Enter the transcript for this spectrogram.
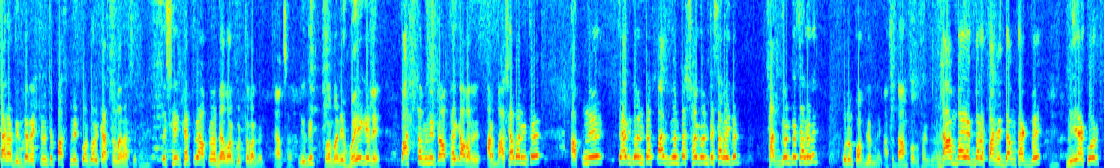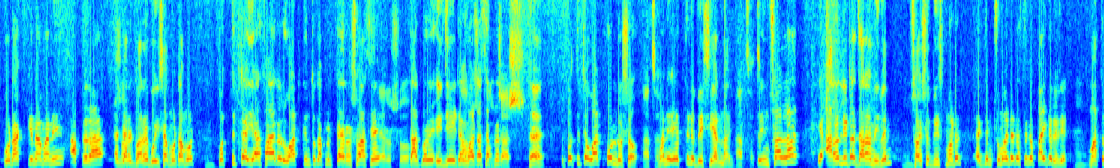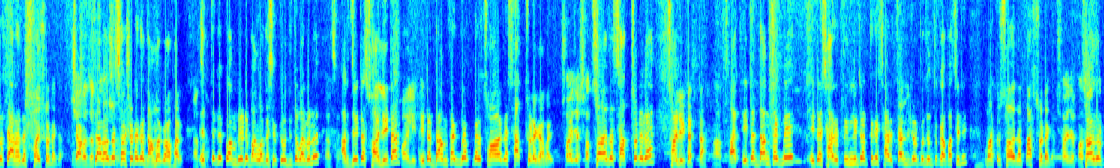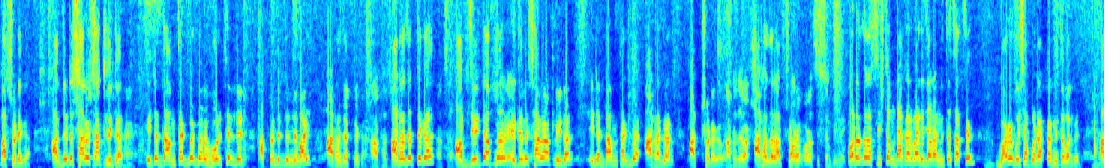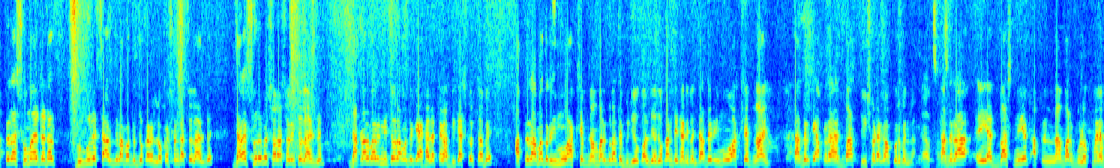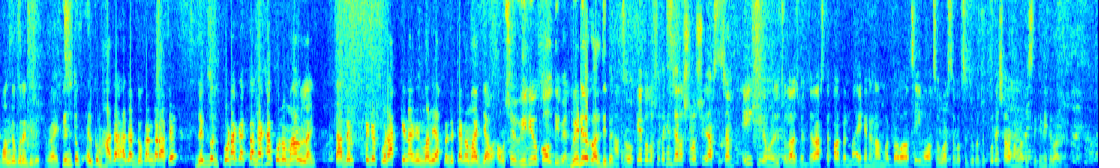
সারাদিন যারা রেস্টুরেন্টে পাঁচ মিনিট পর পরে কাস্টমার আসে তো সেই ক্ষেত্রে আপনারা ব্যবহার করতে পারবেন। আচ্ছা। যদি মানে হয়ে গেলে পাঁচটা মিনিট অফ থেকে আবার আর বাসা বাড়িতে আপনি চার ঘণ্টা পাঁচ ঘণ্টা ছয় ঘণ্টা চালাইবেন সাত ঘণ্টা চালাবেন কোনো প্রবলেম নাই। আচ্ছা দাম কত থাকবে? দাম ভাই একবারে পানির দাম থাকবে। মিয়াকোর প্রোডাক্ট কেনা মানে আপনারা একবারে ঘরে বৈশা মোটামুট। প্রত্যেকটা ইয়ার ফায়ারের ওয়াট কিন্তু আপনার তেরোশো আছে। তারপরে এই যে এটার ওয়াট আছে আপনার হ্যাঁ প্রত্যেকটা ওয়াট পনেরোশো। আচ্ছা। মানে এর থেকে বেশি আর নাই। আচ্ছা তো ইনশাল্লাহ এই আড়াই লিটার যারা নেবেন ছয়শো বিশ মডেল একদম সুমাই ট্রেডার্স থেকে পাইকারি রেট মাত্র চার হাজার ছয়শো টাকা। চার হাজার ছয়শো। টাকা ধামাকা অফার এর থেকে কম রেটে বাংলাদেশের কেউ দিতে পারবে না। আচ্ছা। আর যেটা ছয় লিটার এটার দাম থাকবে আপনার ছয় হাজার সাতশো টাকা ভাই। ছয় হাজার সাতশো। টাকা ছয় লিটারটা আচ্ছা। আর এটার দাম থাকবে এটা সাড়ে তিন লিটার থেকে সাড়ে চার লিটার পর্যন্ত ক্যাপাসিটি মাত্র ছয় হাজার পাঁচশো টাকা। ছয় হাজার পাঁচশো। টাকা। আর যেটা সাড়ে সাত লিটার হ্যাঁ। এটার দাম থাকবে একবারে হোলসেল রেট আপনাদের জন্য ভাই আট হাজার টাকা। আট হাজার। টাকা। আচ্ছা। আর যেটা আপনার এখানে সাড়ে আট লিটার এটার দাম থাকবে আট হাজার আটশো টাকা আট হাজার আটশো। অর্ডার টাকা। করার সিস্টেম কি অর্ডার করার সিস্টেম ঢাকার বাইরে যারা নিতে চাচ্ছেন ঘরে বৈশা প্রোডাক্টটা নিতে পারবেন। আপনারা সময় এটা গুগলে সার্চ দিলে আমাদের দোকানের লোকেশনটা চলে আসবে। যারা শোরুমে সরাসরি চলে আসবেন ঢাকার বাইরে নিতে হলে আমাদেরকে এক হাজার টাকা বিকাশ করতে হবে। আপনারা আমাদের ইমো ওয়ার্কশেপ নাম্বারগুলোতে ভিডিও কল দিয়ে দোকান থেকে নেবেন যাদের ইমো ওয়ার্কশেপ নাই তাদেরকে আপনারা অ্যাডভান্স দুইশো টাকা করবেন না। আচ্ছা, তাদেরা এই অ্যাডভান্স নিয়ে আপনার নাম্বার ব্লক মারা বন্ধ করে দিবে। কিন্তু এরকম হাজার হাজার দোকানদার আছে দেখবেন প্রোডাক্ট একটা দেখা কোনো মাল নাই। তাদের থেকে প্রোডাক্ট কেনা মানে আপনাদের টাকা মার যাওয়া। অবশ্যই ভিডিও কল দিবেন। ভিডিও কল দিবেন। আচ্ছা ওকে তো দর্শক দেখেন যারা সরাসরি আসতে চান এই ঠিকানা চলে আসবেন। যারা আসতে পারবেন না এখানে নাম্বার দেওয়া আছে ইমো আছে হোয়াটসঅ্যাপ আছে যোগাযোগ করে সারা বাংলাদেশ থেকে নিতে পারবেন।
